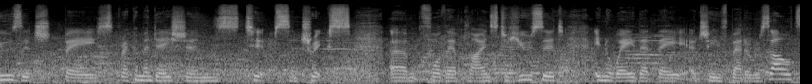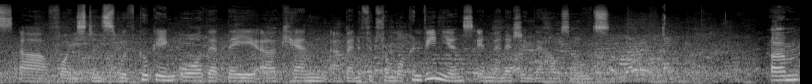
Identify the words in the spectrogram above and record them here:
usage-based recommendations, tips, and tricks um, for their appliance to use it in a way that they achieve better results, uh, for instance, with cooking, or that they uh, can uh, benefit from more convenience in managing their households. Um,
